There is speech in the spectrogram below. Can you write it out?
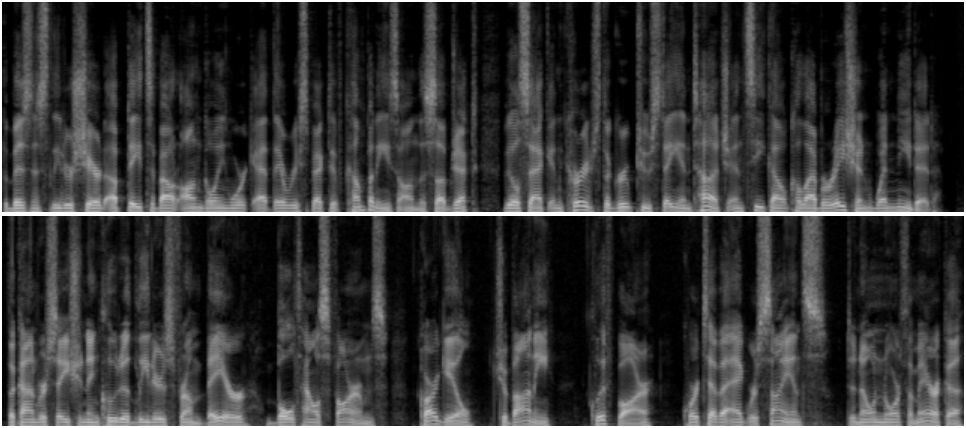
The business leaders shared updates about ongoing work at their respective companies on the subject. Vilsack encouraged the group to stay in touch and seek out collaboration when needed. The conversation included leaders from Bayer, Bolthouse Farms, Cargill, Chobani, Clif Bar, Corteva AgriScience, Danone North America,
